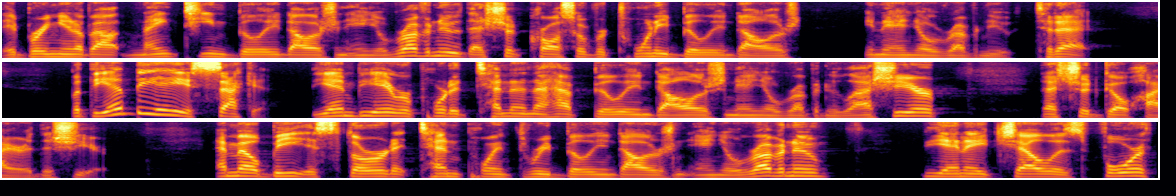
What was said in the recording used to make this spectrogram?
They bring in about $19 billion in annual revenue. That should cross over $20 billion in annual revenue today. But the NBA is second. The NBA reported $10.5 billion in annual revenue last year. That should go higher this year. MLB is third at $10.3 billion in annual revenue. The NHL is fourth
